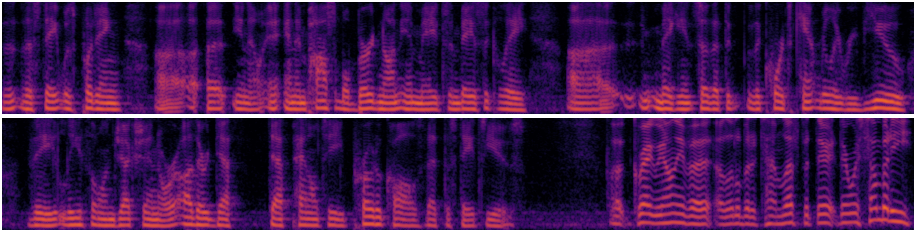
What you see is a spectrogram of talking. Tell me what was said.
the, the state was putting uh, a, you know an impossible burden on inmates and basically uh, making it so that the, the courts can't really review the lethal injection or other death death penalty protocols that the states use. Well, Greg, we only have a, a, little bit of time left, but there there was somebody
